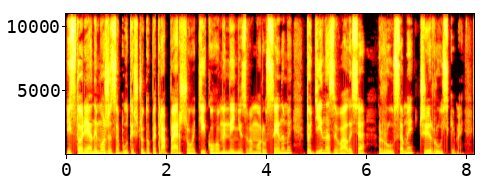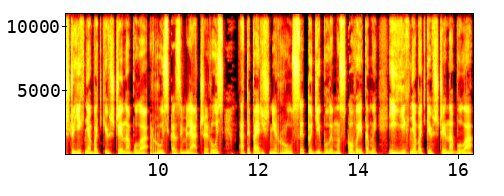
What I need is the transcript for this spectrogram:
Історія не може забути, що до Петра І ті, кого ми нині звемо русинами, тоді називалися русами чи руськими, що їхня батьківщина була руська земля чи Русь, а теперішні руси тоді були московитами, і їхня батьківщина була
